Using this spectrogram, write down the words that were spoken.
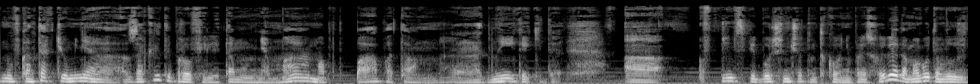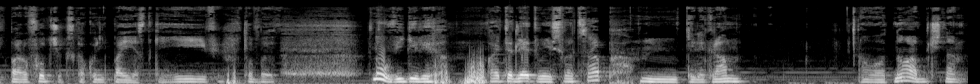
ну, ВКонтакте у меня закрытый профиль, и там у меня мама, папа, там родные какие-то, а в принципе больше ничего там такого не происходит. Я могу там выложить пару фоточек с какой-нибудь поездки, и чтобы, ну, увидели. Хотя для этого есть WhatsApp, Telegram, вот, но обычно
